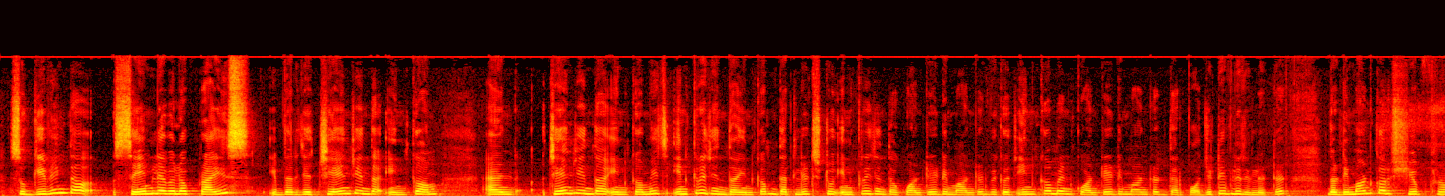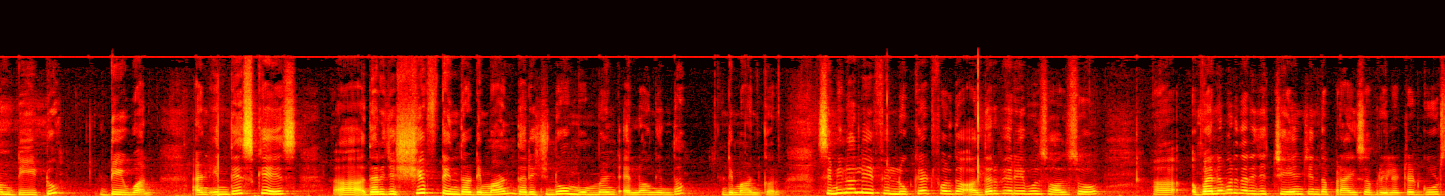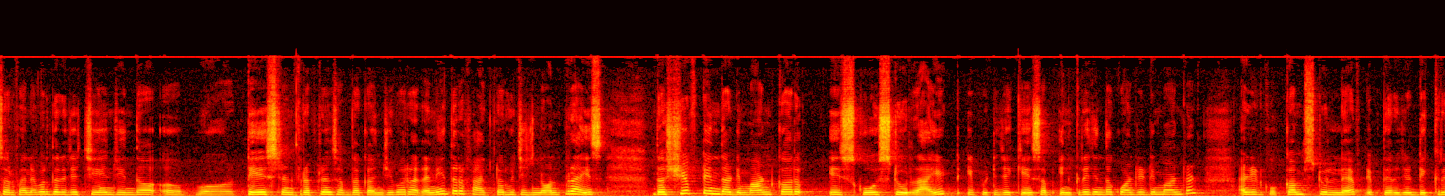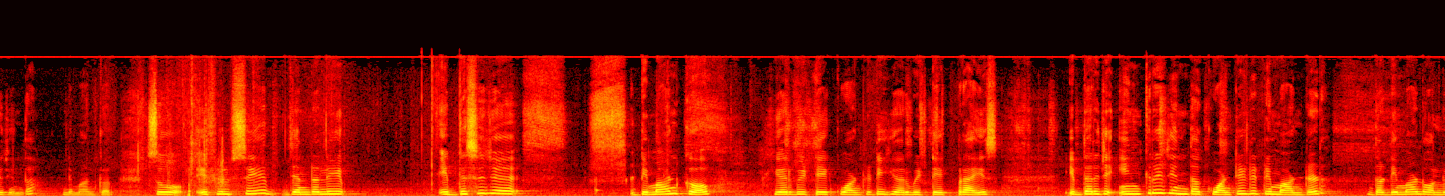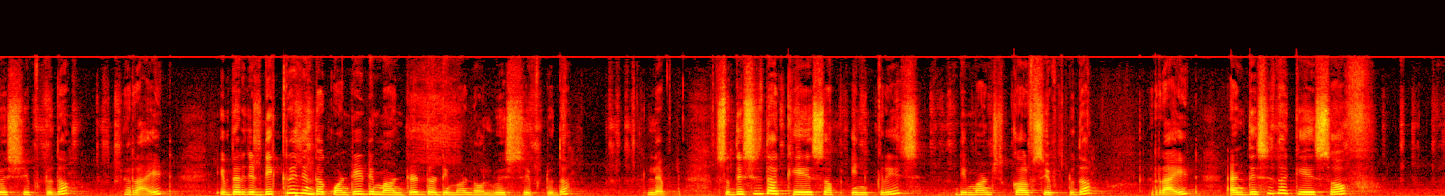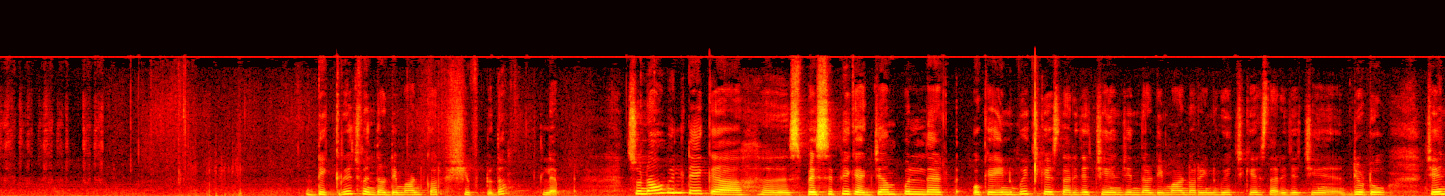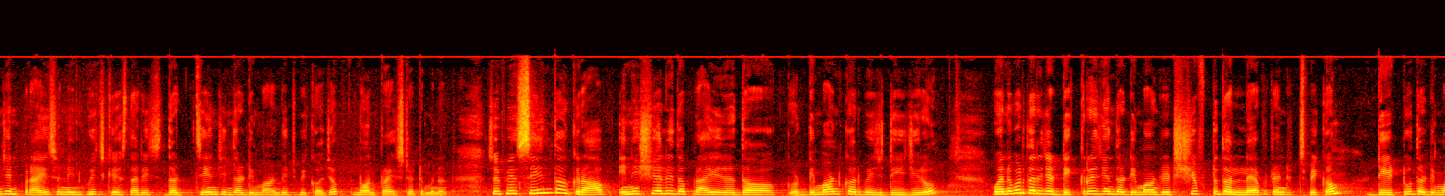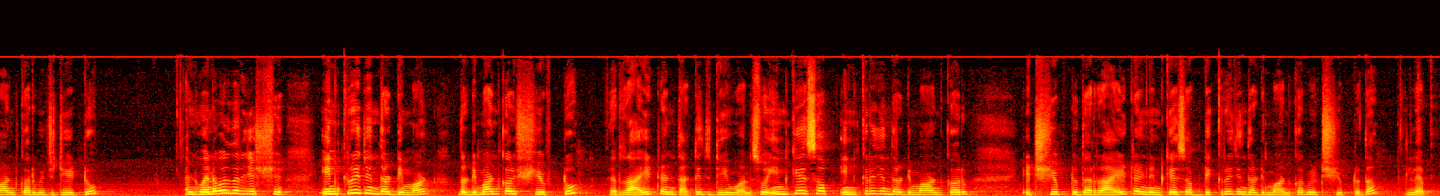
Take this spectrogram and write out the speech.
So, giving the same level of price if there is a change in the income and change in the income is increase in the income that leads to increase in the quantity demanded because income and quantity demanded they are positively related the demand curve shift from D to D1 and in this case uh, there is a shift in the demand there is no movement along in the demand curve. Similarly, if you look at for the other variables also uh, whenever there is a change in the price of related goods or whenever there is a change in the uh, uh, taste and preference of the consumer or any other factor which is non-price, the shift in the demand curve is goes to right if it is a case of increase in the quantity demanded and it comes to left if there is a decrease in the demand curve. So, if you will say generally if this is a demand curve here we take quantity here we take price if there is an increase in the quantity demanded, the demand always shift to the right. If there is a decrease in the quantity demanded, the demand always shift to the left. So, this is the case of increase, demand curve shift to the right and this is the case of decrease when the demand curve shift to the left. So, now we will take a, specific example that okay in which case there is a change in the demand or in which case there is a change due to change in price and in which case there is the change in the demand is because of non-price determinant. So, if you see in the graph initially the price the demand curve is D0 whenever there is a decrease in the demand it shift to the left and it's become D2 the demand curve is D2 and whenever there is a increase in the demand the demand curve shift to right and that is D1. So, in case of increase in the demand curve it shift to the right and in case of decrease in the demand curve it shift to the left.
